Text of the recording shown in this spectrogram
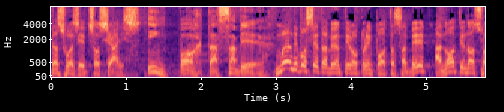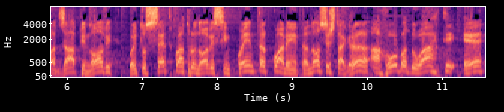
das suas redes sociais. Importa saber. Mande você também um tema para Importa Saber. Anote nosso WhatsApp 987495040. Nosso Instagram, arroba duarte.jr.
